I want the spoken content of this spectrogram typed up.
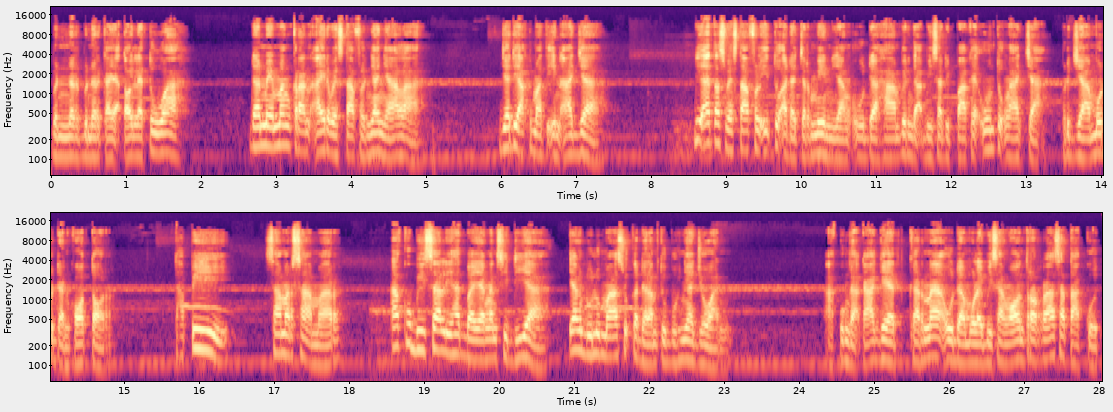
Bener-bener kayak toilet tua Dan memang keran air wastafelnya nyala Jadi aku matiin aja Di atas wastafel itu ada cermin yang udah hampir nggak bisa dipakai untuk ngaca Berjamur dan kotor Tapi Samar-samar Aku bisa lihat bayangan si dia yang dulu masuk ke dalam tubuhnya Joan. Aku nggak kaget karena udah mulai bisa ngontrol rasa takut.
